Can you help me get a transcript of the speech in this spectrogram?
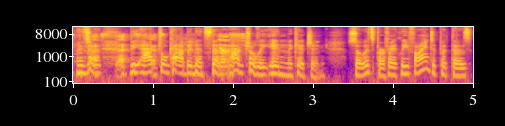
kitchen yes, yes, the actual cabinets that are actually in the kitchen. So it's perfectly fine to put those,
